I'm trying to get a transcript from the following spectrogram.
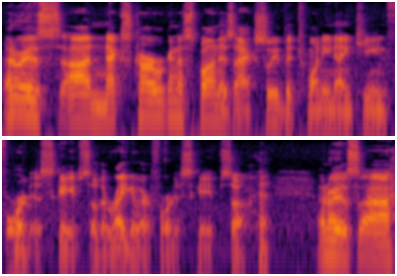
anyways, uh, next car we're gonna spawn is actually the 2019 Ford Escape, so the regular Ford Escape. So, anyways, uh,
